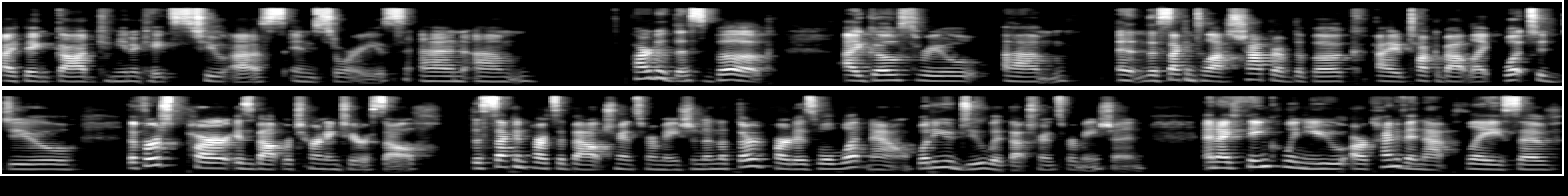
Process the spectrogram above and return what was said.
I think God communicates to us in stories, and um, part of this book, I go through um, the second to last chapter of the book. I talk about like what to do. The first part is about returning to yourself. The second part's about transformation, and the third part is well, what now? What do you do with that transformation? And I think when you are kind of in that place of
